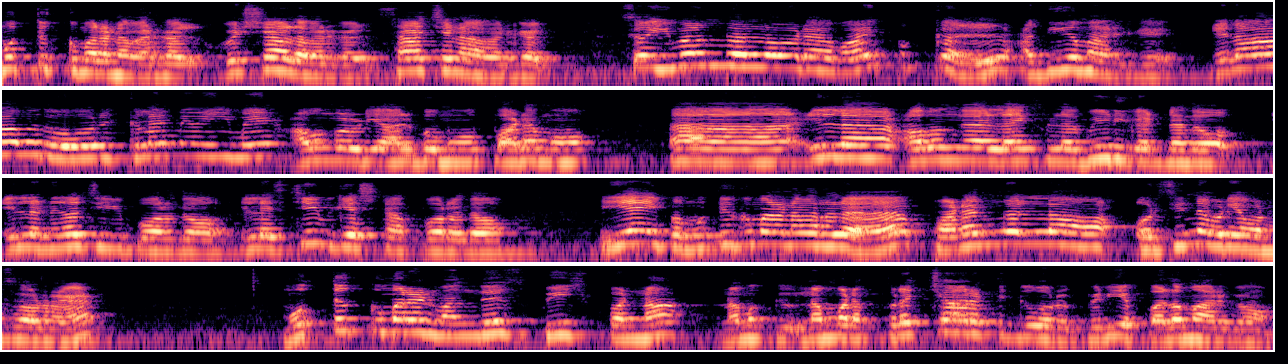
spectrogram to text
முத்துக்குமரன் அவர்கள் விஷால் அவர்கள் சாச்சனா அவர்கள் ஸோ இவங்களோட வாய்ப்புகள் அதிகமாக இருக்குது ஏதாவது ஒரு கிழமையுமே அவங்களுடைய ஆல்பமோ படமோ இல்லை அவங்க லைஃப்பில் வீடு கட்டினதோ இல்லை நிகழ்ச்சிக்கு போகிறதோ இல்லை சீஃப் கெஸ்டாக போகிறதோ ஏன் இப்போ முத்துக்குமரன் அவர்களை படங்கள்லாம் ஒரு சின்ன விடயம் ஒன்று சொல்கிறேன் முத்துக்குமரன் வந்து ஸ்பீச் பண்ணால் நமக்கு நம்மளோட பிரச்சாரத்துக்கு ஒரு பெரிய பலமாக இருக்கும்.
